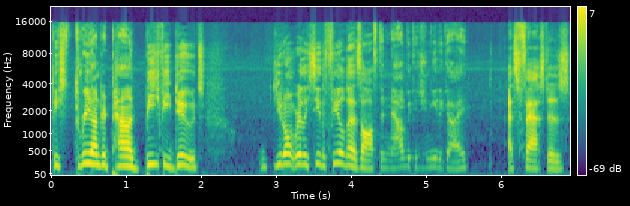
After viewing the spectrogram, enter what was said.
these 300 pound beefy dudes, you don't really see the field as often now because you need a guy as fast as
